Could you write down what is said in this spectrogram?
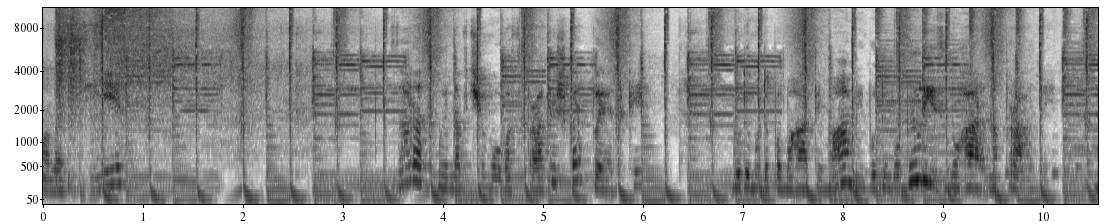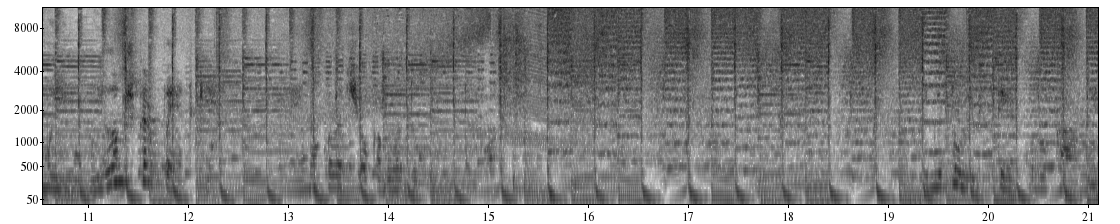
Молодці. Зараз ми навчимо вас прати шкарпетки. Будемо допомагати мамі, будемо білизну гарно прати. Миємо милом шкарпетки. Беремо кулачок обладунку. Імітуємо стирку руками.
